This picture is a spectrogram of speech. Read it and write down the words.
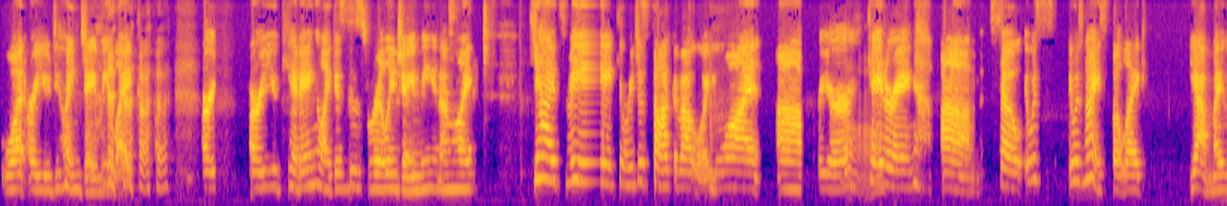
What are you doing, Jamie? Like, are are you kidding? Like, is this really Jamie? And I'm like, yeah, it's me. Can we just talk about what you want um, for your Aw. catering? Um, so it was it was nice, but like, yeah, my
